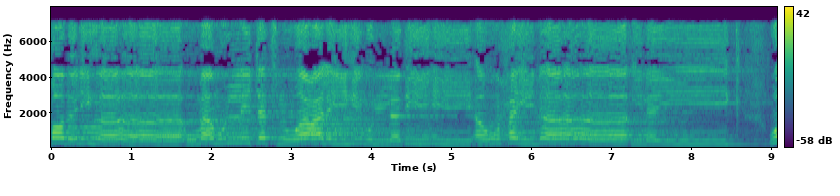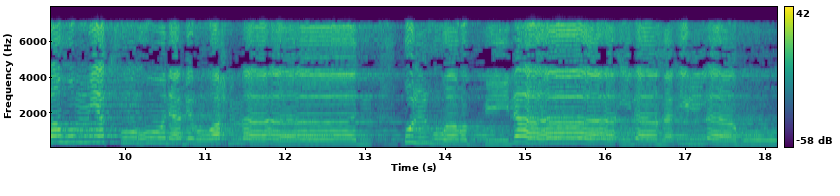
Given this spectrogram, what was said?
قبلها أمم لتتلو عليهم الذي أوحينا إليك وهم يكفرون بالرحمن قل هو ربي لا إله إلا هو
